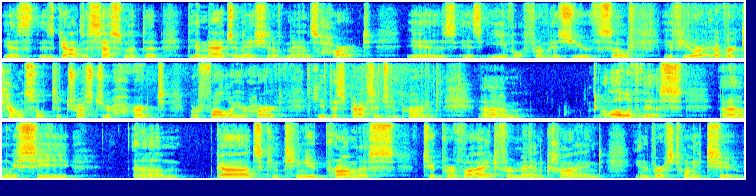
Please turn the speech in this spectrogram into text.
is, is God's assessment that the imagination of man's heart is, is evil from his youth. So if you are ever counseled to trust your heart or follow your heart, keep this passage in mind. Um, all of this um, we see um, God's continued promise to provide for mankind in verse 22.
